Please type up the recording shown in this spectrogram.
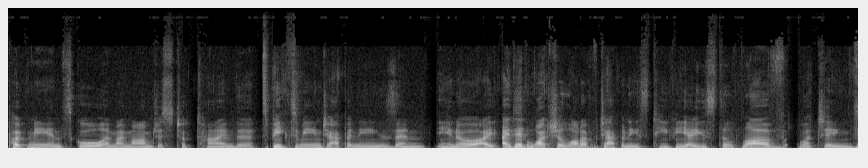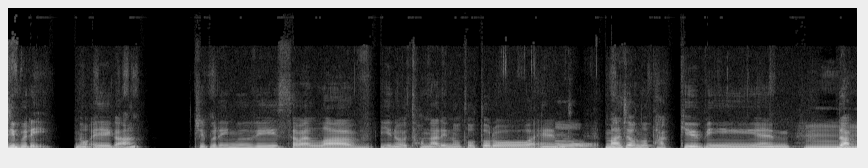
put me in school and my mom just took time to speak to me in Japanese and you know, I, I did watch a lot of Japanese TV. I used to love watching Ghibli no 映画 Ghibli movies. So I love, you know, 隣のトトロ and うん魔女の宅急便 and Mm. ラピ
